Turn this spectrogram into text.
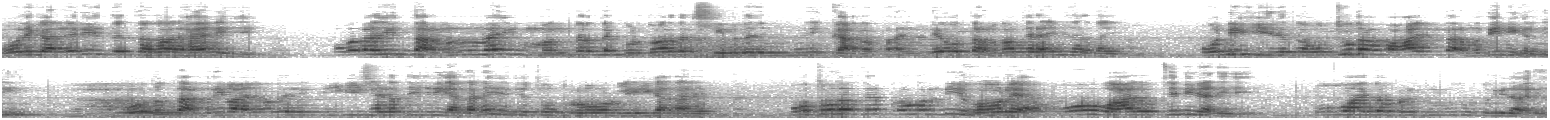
ਉਹਦੀ ਗੱਲ ਇਹਦੀ ਤਾਂ ਤਾਂ ਹੈ ਨਹੀਂ ਜੀ। ਉਹ ਕਹਿੰਦਾ ਜੀ ਧਰਮ ਨੂੰ ਨਾ ਹੀ ਮੰਦਿਰ ਤੇ ਗੁਰਦੁਆਰੇ ਤੱਕ ਸੀਮਿਤ ਨਹੀਂ ਕਰ ਦਿੱਤਾ ਜੀ। ਤੇ ਉਹ ਧਰਮ ਦਾ ਉੱਥੇ ਰਹਿ ਹੀ ਨਹੀਂ ਸਕਦਾ ਜੀ। ਉਨੀ ਚੀਜ਼ ਤਾਂ ਉੱਥੋਂ ਦਾ ਆਵਾਜ਼ ਧਰਮ ਦੀ ਨਿਕਲਣੀ। ਉਹ ਤੋਂ ਧਰਮ ਦੀ ਆਵਾਜ਼ ਉਹਦੇ ਟੀਵੀ ਸੈੱਟ ਦੀ ਜਿਹੜੀ ਗੱਲ ਆ ਨਾ ਜਿੱਥੋਂ ਪ੍ਰੋਗਰਾਮ ਰਿਲੀਜ਼ ਕਰਦਾ ਨੇ, ਉੱਥੋਂ ਦਾ ਤੇ ਪ੍ਰੋਗਰਾਮ ਨਹੀਂ ਹੋ ਰਿਹਾ, ਉਹ ਆਵਾਜ਼ ਉੱਥੇ ਨਹੀਂ ਰਹਿਣੀ ਜੀ। ਉਹ ਆਵਾਜ਼ ਤਾਂ ਬੜੀ ਦੂਰ ਦੂਰ ਤੱਕ ਹੀ ਲੱਗ ਰਹੀ।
